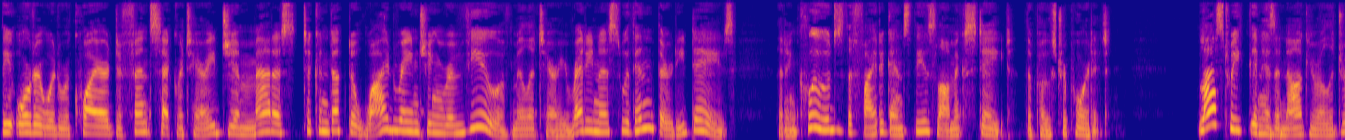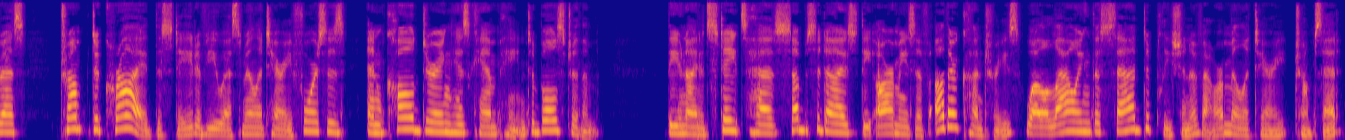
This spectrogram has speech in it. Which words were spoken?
The order would require Defense Secretary Jim Mattis to conduct a wide ranging review of military readiness within 30 days that includes the fight against the Islamic State, the Post reported. Last week, in his inaugural address, Trump decried the state of U.S. military forces and called during his campaign to bolster them. The United States has subsidized the armies of other countries while allowing the sad depletion of our military, Trump said.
